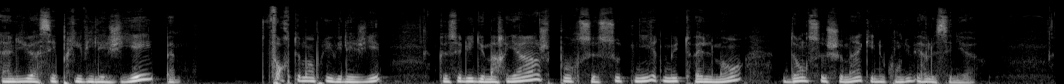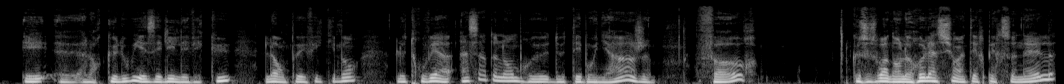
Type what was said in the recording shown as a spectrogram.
un lieu assez privilégié, ben, fortement privilégié, que celui du mariage pour se soutenir mutuellement dans ce chemin qui nous conduit vers le Seigneur. Et euh, alors que Louis et Zélie l'aient vécu, là on peut effectivement le trouver à un certain nombre de témoignages forts, que ce soit dans leurs relations interpersonnelles,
